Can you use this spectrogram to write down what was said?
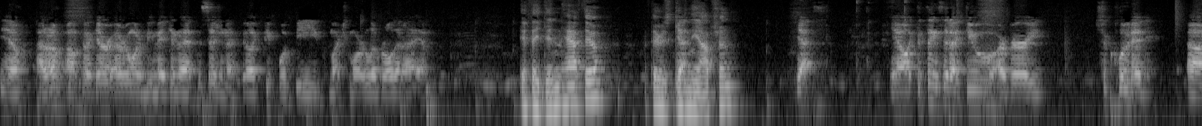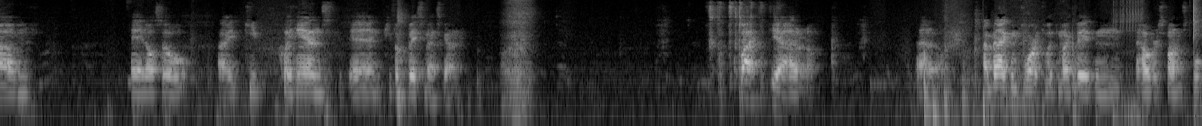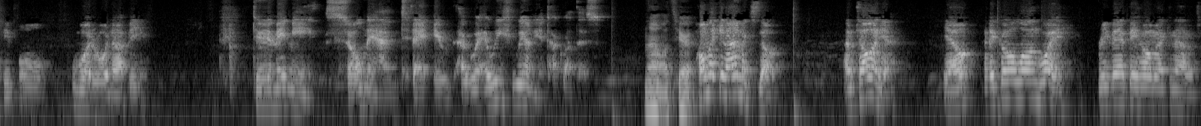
you know, I don't know. I don't feel like everyone would be making that decision. I feel like people would be much more liberal than I am. If they didn't have to? If they was given Yeah. the option? Yes. You know, like, the things that I do are very secluded, um, and also I keep clean hands and keep a face mask on. But yeah, I don't know. I don't know. I'm back and forth with my faith in how responsible people would or would not be. Dude it made me so mad today I, we, we, we don't need to talk about this No, let's hear it. Home economics, though, I'm telling you, You know, they go a long way revamping home economics.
